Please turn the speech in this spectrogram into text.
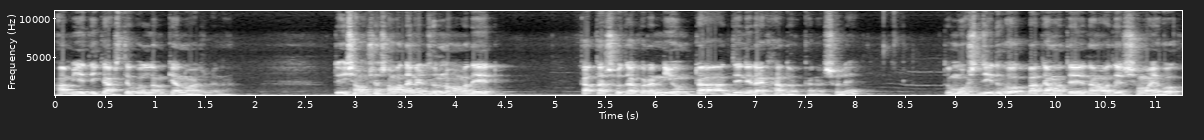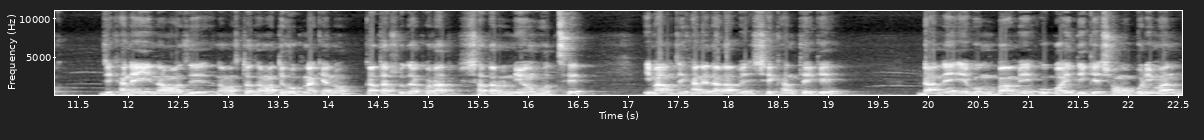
আমি এদিকে আসতে বললাম, কেন আসবে না? তো এই সমস্যা সমাধানের জন্য আমাদের কাতার সোজা করার নিয়মটা জেনে রাখা দরকার আসলে। তো মসজিদ হোক বা জামাতে নামাজের সময় হোক, যেখানেই নামাজে, নামাজটা জামাতে হোক না কেন, কাতার সোজা করার সাধারণ নিয়ম হচ্ছে, ইমাম যেখানে দাঁড়াবে, সেখান থেকে ডানে এবং বামে উভয় দিকে সমপরিমাণ,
